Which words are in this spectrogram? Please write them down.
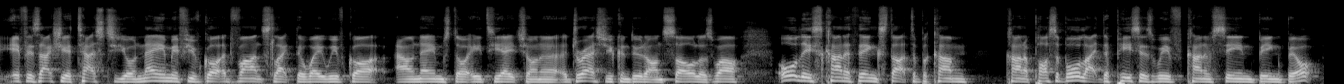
if it's actually attached to your name, if you've got advanced, like the way we've got our names.eth on an address, you can do that on Sol as well. All these kind of things start to become kind of possible, like the pieces we've kind of seen being built.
